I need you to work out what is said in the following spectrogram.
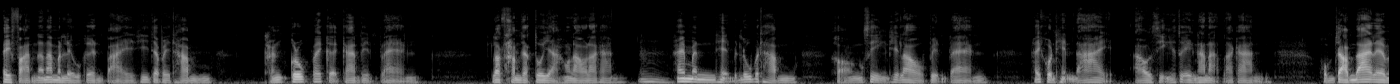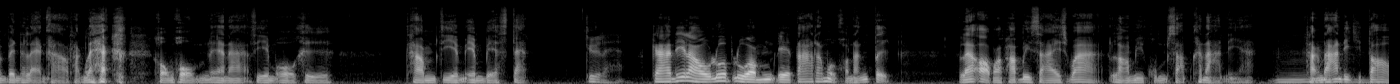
ไอฝันนั้นนะมันเร็วเกินไปที่จะไปทำ ทั้งกรุ๊ปให้เกิดการเปลี่ยนแปลง เราทำจากตัวอย่างของเราแล้วกันอืมให้มันเห็นเป็นรูปธรรมของสิ่งที่เราเปลี่ยนแปลง ให้คนเห็นได้ เอาสิ่งที่ตัวเองถนัดละกัน ผมจำได้เลยมันเป็นแถลงข่าวครั้งแรกของผมเนี่ยนะ CMO คือทำ GMM Base Stat คืออะไรฮะ การที่เรารวบรวม Data ทั้งหมดของทั้งตึก แล้วออกมา Publicize ว่าเรามีขุมทรัพย์ขนาดนี้อืมทางด้านดิจิตอล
